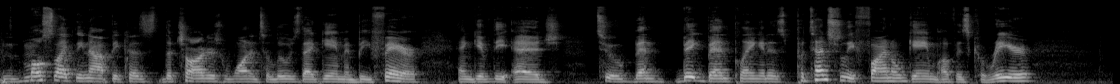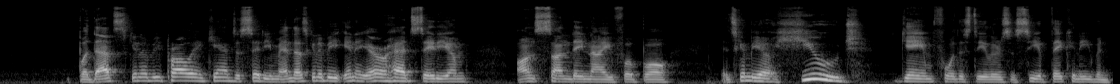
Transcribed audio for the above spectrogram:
most likely not because the Chargers wanted to lose that game and be fair and give the edge to Ben Big Ben playing in his potentially final game of his career. But that's gonna be probably in Kansas City, man. That's gonna be in Arrowhead Stadium on Sunday night football. It's gonna be a huge game for the Steelers to see if they can even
